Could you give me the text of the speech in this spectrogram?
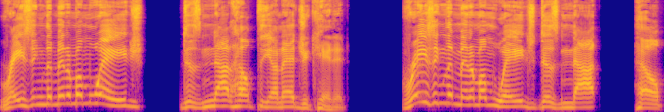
Raising the minimum wage does not help the uneducated. Raising the minimum wage does not help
